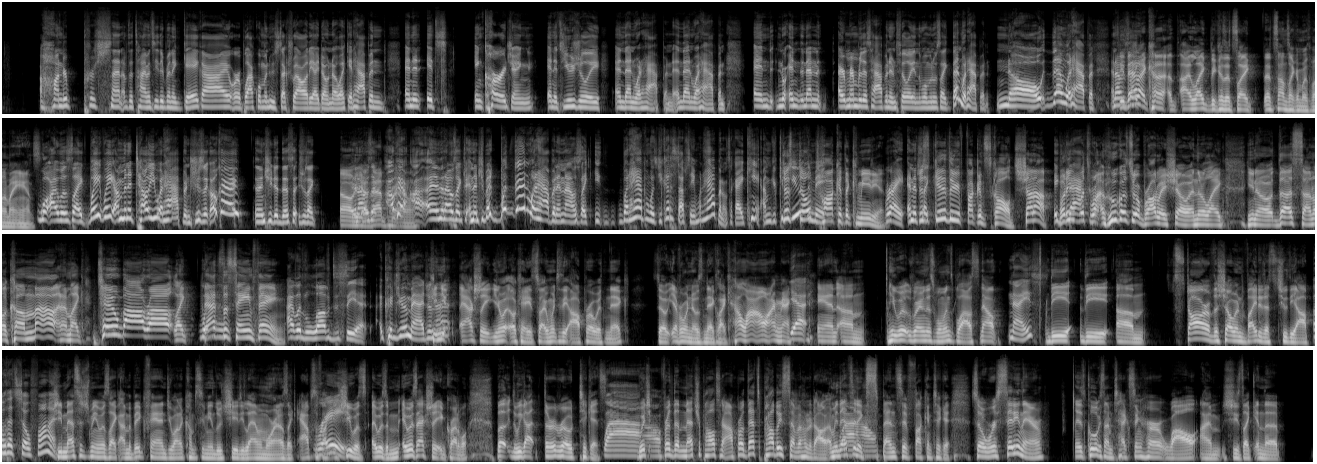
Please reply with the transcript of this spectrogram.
hundred percent of the time it's either been a gay guy or a black woman whose sexuality I don't know. Like it happened, and it, it's encouraging, and it's usually and then what happened, and then what happened. And and then I remember this happened in Philly, and the woman was like, "Then what happened? No, then what happened?" And I See was that like, I kind of I like because it's like that sounds like I'm with one of my aunts. "Well, I was like, wait, wait, I'm gonna tell you what happened." She's like, "Okay," and then she did this. She was like, Oh and yeah, I was that like, okay. I don't know. I- and then I was like, and then she'd like, but then what happened? And I was like, "E- what happened was you got to stop saying what happened. I was like, I can't. I'm you're Just don't me. talk at the comedian. Right, and it's Just like, get it through your fucking skull. Shut up. What do you, what's wrong? Who goes to a Broadway show and they're like, you know, the sun will come out, and I'm like, tomorrow. Like that's the same thing. I would love to see it. Could you imagine Can you actually? You know what? Okay, so I went to the opera with Nick. So everyone knows Nick. Like, hello, I'm Nick. Yeah. And um, he was wearing this woman's blouse. Now nice. the the um star of the show invited us to the opera. Oh, that's so fun. She messaged me and was like, "I'm a big fan. Do you want to come see me in Lucia di Lammermoor?" And I was like, "Absolutely." She was. It was. It was actually incredible. But we got third row tickets. wow. Which for the Metropolitan Opera, that's probably seven hundred dollars. I mean, that's an expensive fucking ticket. So we're sitting there. It's cool because I'm texting her while I'm. She's like in the,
